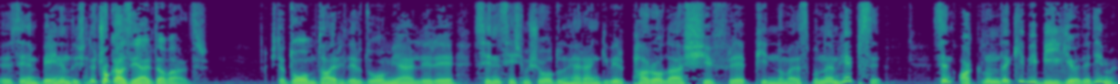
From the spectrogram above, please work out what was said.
e, senin beynin dışında çok az yerde vardır. İşte doğum tarihleri, doğum yerleri, senin seçmiş olduğun herhangi bir parola, şifre, pin numarası bunların hepsi senin aklındaki bir bilgi öyle değil mi?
